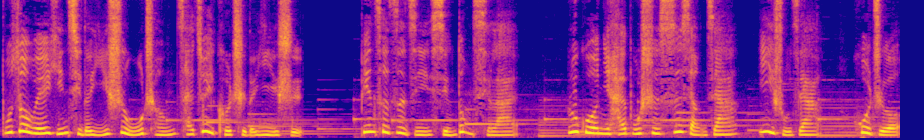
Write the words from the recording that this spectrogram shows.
不作为引起的一事无成，才最可耻的意识。鞭策自己行动起来。如果你还不是思想家、艺术家，或者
